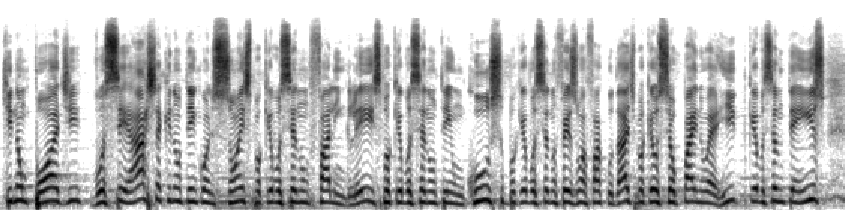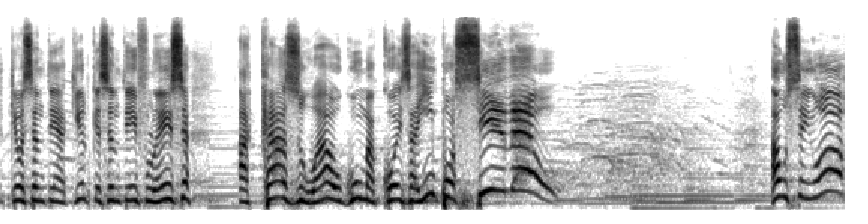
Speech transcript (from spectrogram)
que não pode, você acha que não tem condições porque você não fala inglês, porque você não tem um curso, porque você não fez uma faculdade, porque o seu pai não é rico, porque você não tem isso, porque você não tem aquilo, porque você não tem influência. Acaso há alguma coisa impossível? ao Senhor.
